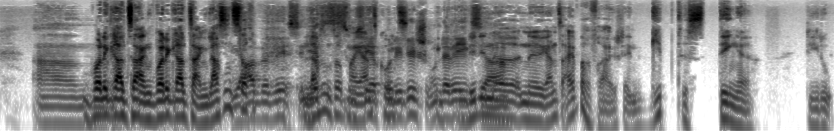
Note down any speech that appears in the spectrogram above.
ähm, wollte gerade sagen, wollte gerade sagen, lass uns ja, doch, lass uns doch mal ganz kurz politisch unterwegs, will dir ja. eine, eine, ganz einfache Frage stellen. Gibt es Dinge, die du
